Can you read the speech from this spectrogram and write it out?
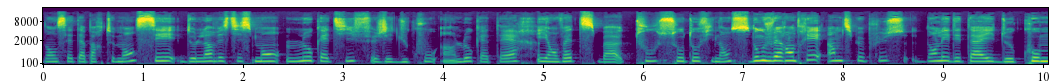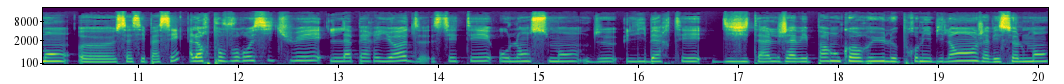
dans cet appartement, c'est de l'investissement locatif. J'ai du coup un locataire et en fait, bah, tout s'autofinance. Donc je vais rentrer un petit peu plus dans les détails de comment euh, ça s'est passé. Alors pour vous resituer la période, c'était au lancement de Liberté Digitale. J'avais pas encore eu le premier bilan, j'avais seulement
